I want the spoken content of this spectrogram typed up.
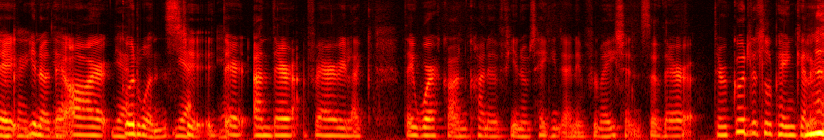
they, okay, you know, they yeah, are yeah, good ones. yeah, to. They're and they're very like they work on kind of you know taking down inflammation. So they're they're good little painkiller.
